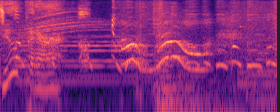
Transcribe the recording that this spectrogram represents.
stupider. Oh, no!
